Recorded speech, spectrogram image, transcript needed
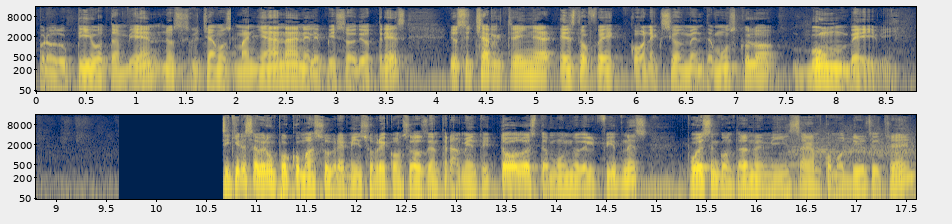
productivo también. Nos escuchamos mañana en el episodio 3. Yo soy Charlie Trainer, esto fue Conexión Mente-Músculo. Boom, baby. Si quieres saber un poco más sobre mí, sobre consejos de entrenamiento y todo este mundo del fitness, puedes encontrarme en mi Instagram como Dirty Train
